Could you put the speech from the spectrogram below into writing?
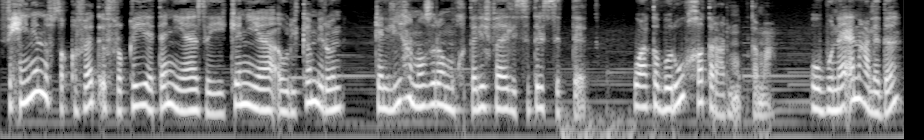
في حين إن في ثقافات إفريقية تانية زي كينيا أو الكاميرون كان ليها نظرة مختلفة لصدر الستات واعتبروه خطر على المجتمع. وبناء على ده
